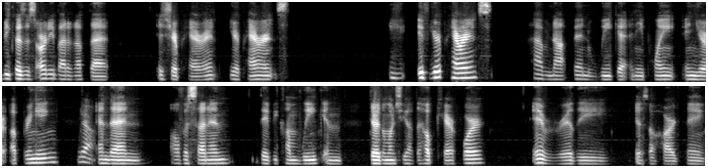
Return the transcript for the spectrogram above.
because it's already bad enough that it's your parent, your parents. If your parents have not been weak at any point in your upbringing, yeah and then all of a sudden they become weak and they're the ones you have to help care for, it really is a hard thing.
